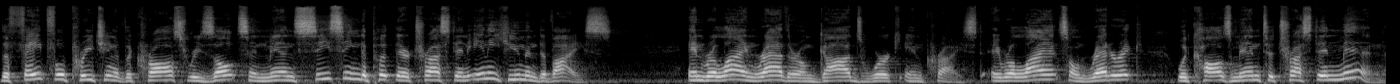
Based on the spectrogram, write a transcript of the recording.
The fateful preaching of the cross results in men ceasing to put their trust in any human device and relying rather on God's work in Christ. A reliance on rhetoric would cause men to trust in men,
